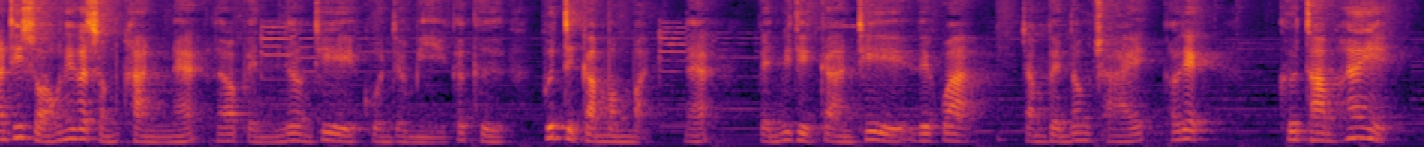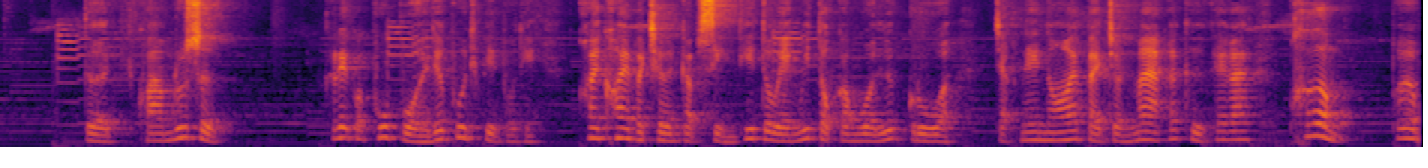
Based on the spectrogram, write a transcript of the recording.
อันที่ 2 นี่ก็สำคัญนะแล้วเป็นเรื่องที่ควรจะมีก็คือพฤติกรรมบำบัดนะเป็นวิธีการที่เรียกว่าจำเป็นต้องใช้เขาเรียกคือทำให้เกิดความรู้สึกเขาเรียกว่าผู้ป่วยหรือผู้ที่ผิดปกติค่อยๆเผชิญกับสิ่งที่ตัวเองวิตกกังวลหรือกลัว จากน้อยๆไปจนมากก็คือแค่เพิ่มเพิ่ม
